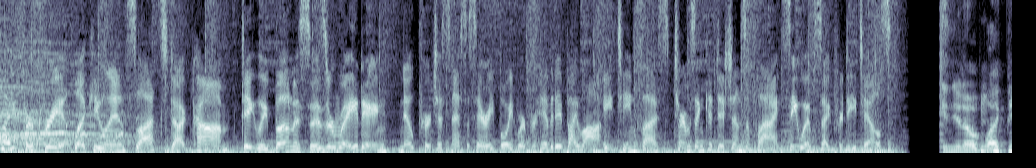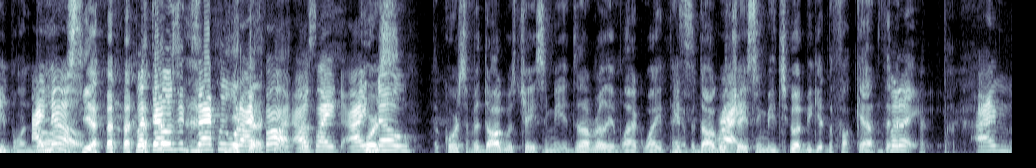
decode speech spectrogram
Play for free at LuckyLandSlots.com. Daily bonuses are waiting. No purchase necessary. Void where prohibited by law. 18 plus. Terms and conditions apply. See website for details. And you know, black people and dogs. I dogs. know. Yeah. But that was exactly what I thought. yeah, I was like, I of course, know. Of course, if a dog was chasing me, it's not really a black white thing. It's- if a dog was chasing me too, I'd be getting the fuck out of there. But I, I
